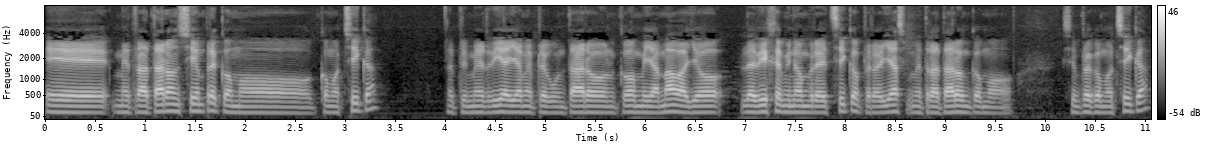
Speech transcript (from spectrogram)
Eh, me trataron siempre como, como chica. El primer día ya me preguntaron cómo me llamaba, yo le dije mi nombre de chico, pero ellas me trataron como siempre como chica.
